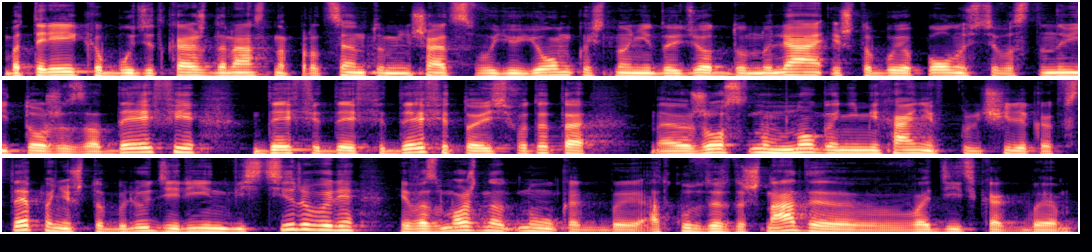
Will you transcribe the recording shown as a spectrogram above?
Батарейка будет каждый раз на процент уменьшаться уменьшать свою емкость, но не дойдет до нуля, и чтобы ее полностью восстановить тоже за дефи, дефи, дефи, дефи, то есть вот это э, жестко, ну, много не механик включили, как в степане, чтобы люди реинвестировали, и, возможно, ну, как бы, откуда это ж надо вводить, как бы,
